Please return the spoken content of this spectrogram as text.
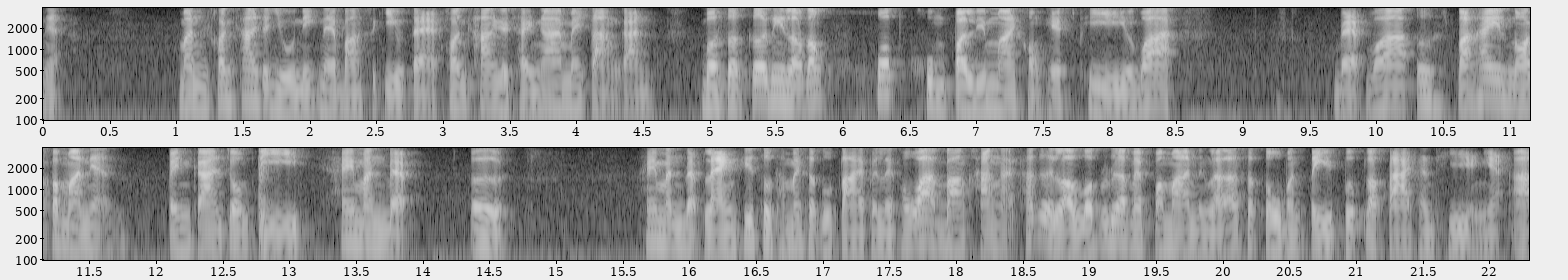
เนี่ย มันค่อนข้างจะยูนิคในบางสกิลแต่ค่อนข้างจะใช้ง่ายไม่ต่างกันเบอร์เซอร์เกอร์นี่เราต้องควบคุมปริมาณของ HP ว่าแบบว่าเออถ้าให้น้อยประมาณเนี่ยเป็นการโจมตีให้มันแบบ เออ ให้มันแบบแรงที่สุดทำให้ศัตรูตายไปเลย เพราะว่าบางครั้งอะถ้าเกิดเราลดเลือดไปประมาณหนึ่งแล้วแล้วศัตรูมันตีปุ๊บเราตายทันทีอย่างเงี้ยอ่า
